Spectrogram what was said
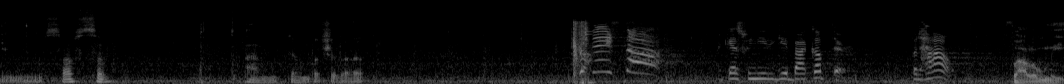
Mm, soft sub. I'm gonna butcher that. I guess we need to get back up there. But how? follow me.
